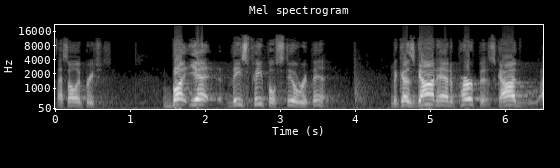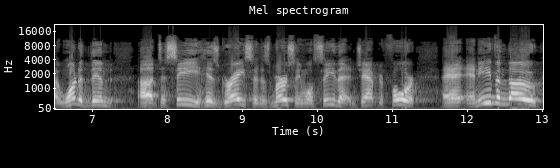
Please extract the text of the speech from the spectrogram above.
That's all he preaches. But yet, these people still repent because God had a purpose. God wanted them uh, to see His grace and His mercy, and we'll see that in chapter 4. And, and, even though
